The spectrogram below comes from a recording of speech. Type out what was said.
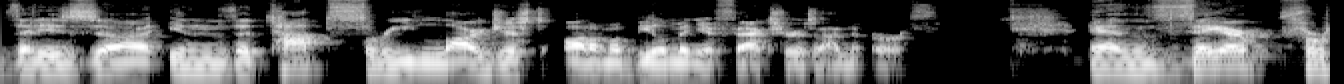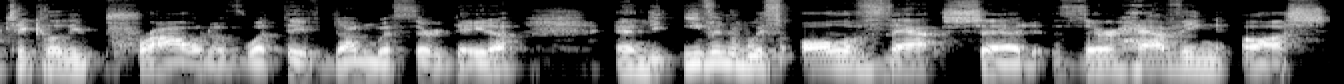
that is uh, in the top three largest automobile manufacturers on earth. And they are particularly proud of what they've done with their data. And even with all of that said, they're having us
